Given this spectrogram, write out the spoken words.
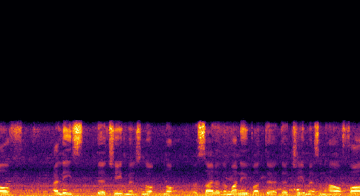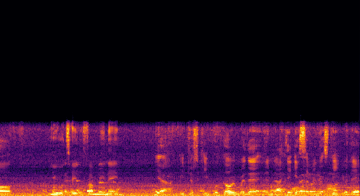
Of at least the achievements, not not aside of the money, but the, the achievements and how far you will take the family name. Yeah, you just keep going with it, and I think it's something that's deep within,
